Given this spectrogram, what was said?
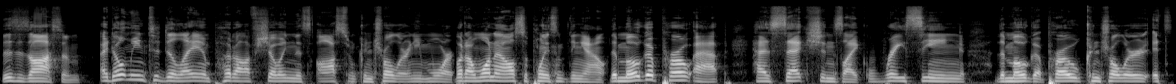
This is awesome. I don't mean to delay and put off showing this awesome controller anymore, but I want to also point something out. The Moga Pro app has sections like racing, the Moga Pro controller. It's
